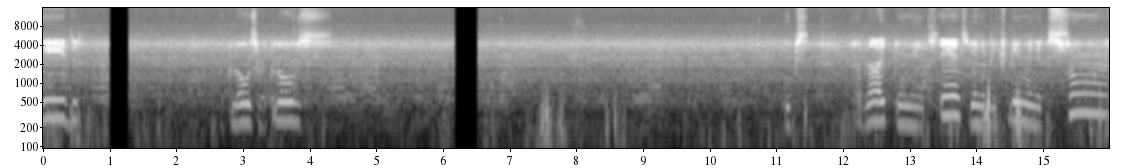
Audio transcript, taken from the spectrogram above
need we're close we're close oops Alright, 2 minutes in. It's gonna be 3 minutes soon.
